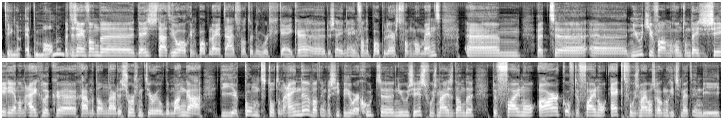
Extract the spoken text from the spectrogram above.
dingen at the moment. Het is een van de. Deze staat heel hoog in de populariteit van wat er nu wordt gekeken. Eh, dus een, een van de populairste van het moment. Ehm, het eh, eh, nieuwtje van rondom deze serie. En dan eigenlijk gaan we dan naar de source material, de manga. Die komt tot een einde. Wat in principe heel erg goed nieuws is. Volgens mij is het dan de, de final arc of de final act. Volgens mij was er ook nog iets met in, die,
